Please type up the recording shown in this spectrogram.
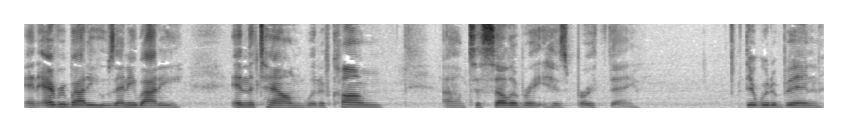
and everybody who's anybody in the town would have come um, to celebrate his birthday. There would have been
